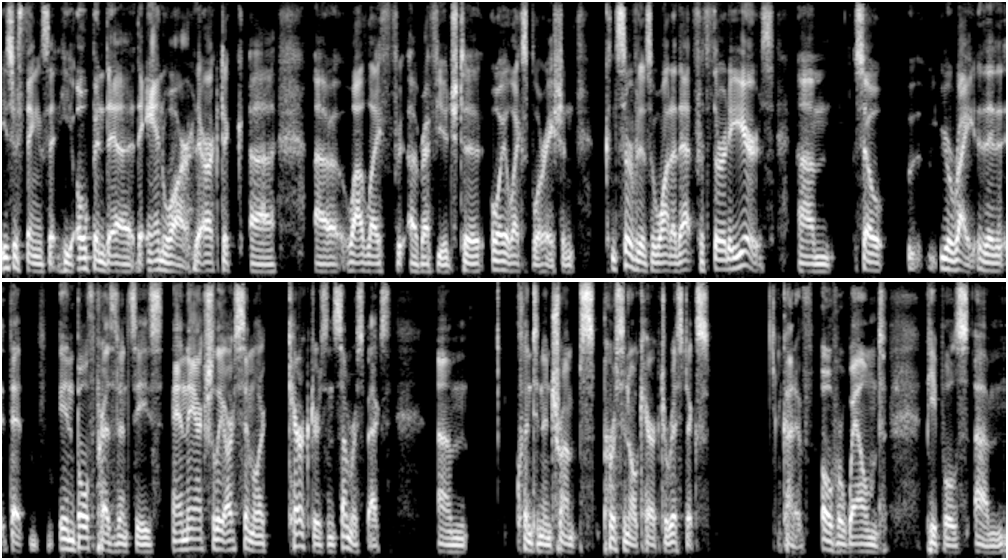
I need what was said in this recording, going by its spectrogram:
these are things that he opened uh, the ANWR, the Arctic uh, uh, Wildlife uh, Refuge, to oil exploration. Conservatives have wanted that for 30 years. Um, so you're right that, that, in both presidencies, and they actually are similar characters in some respects, um, Clinton and Trump's personal characteristics kind of overwhelmed people's um,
